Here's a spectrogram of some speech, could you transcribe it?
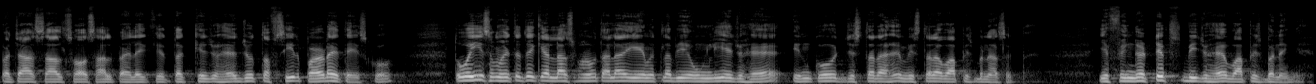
پچاس سال، سو سال پہلے کے تک کے جو ہے، جو تفسیر پڑھ رہے تھے اس کو، تو وہ یہ سمجھتے تھے کہ اللہ سبحانہ وتعالیٰ یہ مطلب یہ انگلیے جو ہے، ان کو جس طرح ہیں اس طرح واپس بنا سکتا ہے۔ یہ فنگر ٹپس بھی جو ہے، واپس بنیں گے۔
